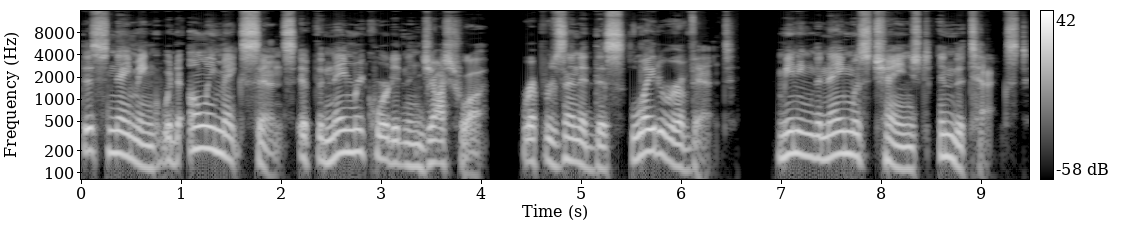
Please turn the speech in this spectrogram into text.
This naming would only make sense if the name recorded in Joshua represented this later event, meaning the name was changed in the text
